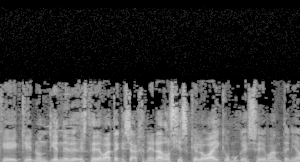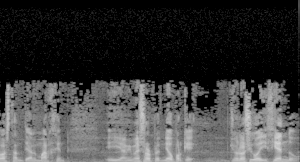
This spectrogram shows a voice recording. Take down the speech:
que, que no entiende este debate que se ha generado, si es que lo hay, como que se mantenía bastante al margen. Y a mí me sorprendió porque yo lo sigo diciendo,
